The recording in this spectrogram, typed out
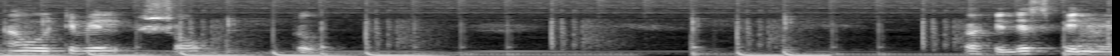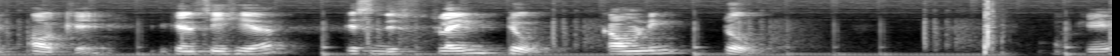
now it will show 2 okay this pin will okay. You can see here this is displaying 2 counting 2 okay.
